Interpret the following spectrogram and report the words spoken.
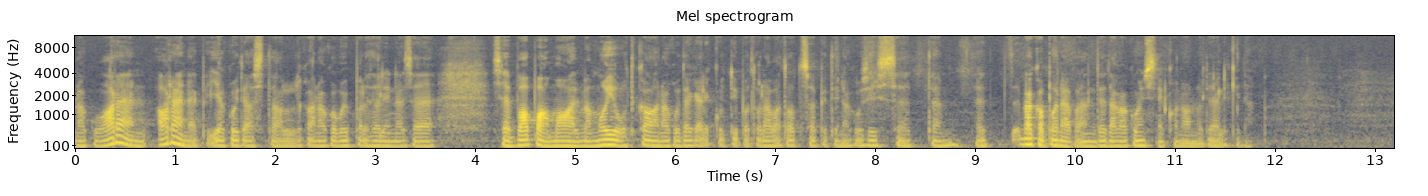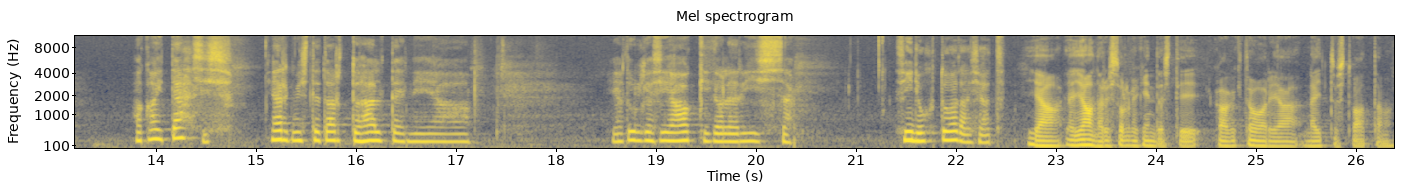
nagu aren-, areneb ja kuidas tal ka nagu võib-olla selline see, see vaba maailma mõjud ka nagu tegelikult juba tulevad otsapidi nagu sisse, et, et väga põnev on teda ka kunstnikuna olnud jälgida aga aitäh siis järgmiste Tartu häälteni ja, ja tulge siia Aki galeriisse. siin juhtuvad asjad. ja, ja jaanuaris tulge kindlasti ka Victoria näitust vaatama,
